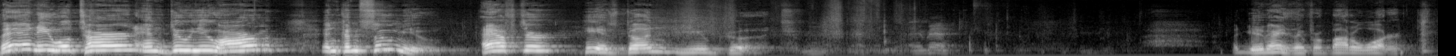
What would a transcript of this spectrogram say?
then he will turn and do you harm and consume you after he has done you good. Amen. I'd give anything for a bottle of water.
